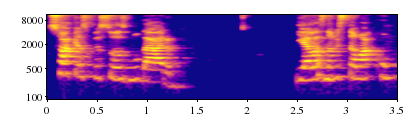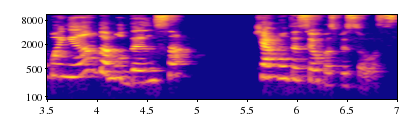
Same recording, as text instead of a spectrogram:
só que as pessoas mudaram e elas não estão acompanhando a mudança que aconteceu com as pessoas.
